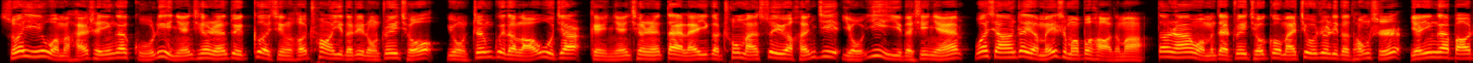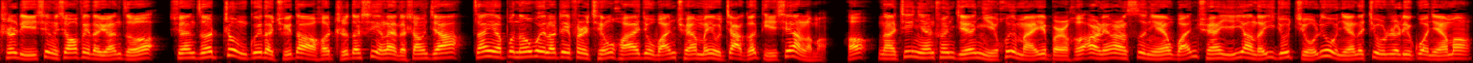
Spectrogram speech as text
所以，我们还是应该鼓励年轻人对个性和创意的这种追求，用珍贵的老物件给年轻人带来一个充满岁月痕迹、有意义的新年。我想这也没什么不好的嘛。当然，我们在追求购买旧日历的同，时也应该保持理性消费的原则，选择正规的渠道和值得信赖的商家。咱也不能为了这份情怀就完全没有价格底线了嘛？好，那今年春节你会买一本和二零二四年完全一样的1996年的旧日历过年吗？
